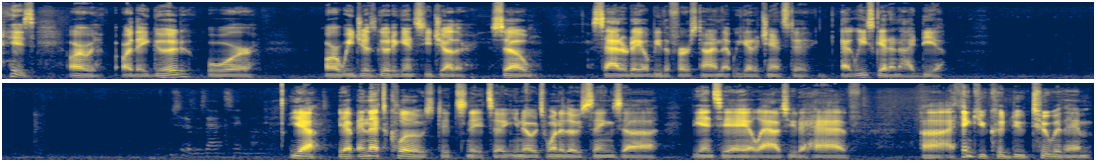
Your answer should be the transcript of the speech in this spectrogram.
is are are they good or are we just good against each other? So Saturday will be the first time that we get a chance to at least get an idea. Yeah, yep, and that's closed. It's it's a you know it's one of those things. Uh, the NCAA allows you to have. Uh, I think you could do two of them.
